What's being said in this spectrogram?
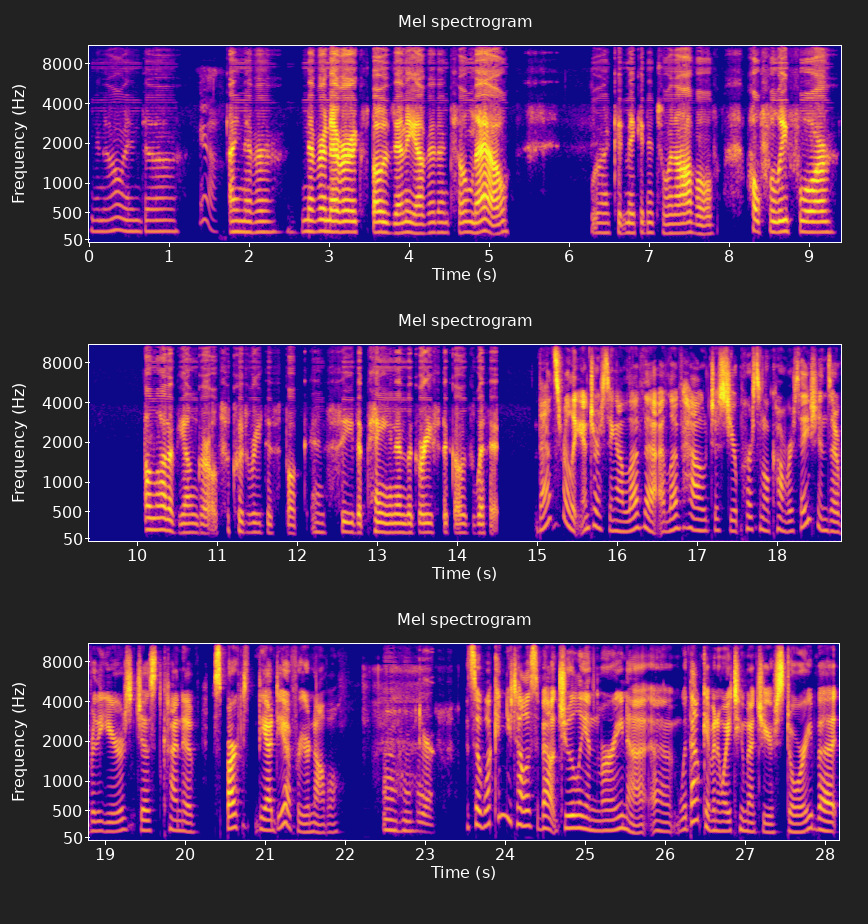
you know, and uh, yeah, I never, never, never exposed any of it until now, where I could make it into a novel, hopefully for a lot of young girls who could read this book and see the pain and the grief that goes with it. That's really interesting. I love that. I love how just your personal conversations over the years just kind of sparked the idea for your novel. Mm-hmm, yes. So, what can you tell us about Julie and Marina uh, without giving away too much of your story? But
